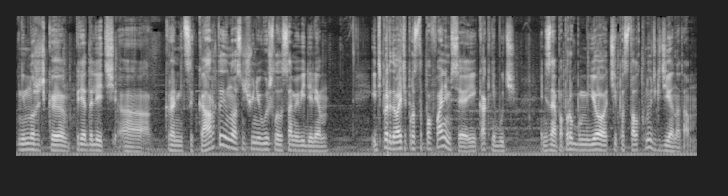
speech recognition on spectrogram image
немножечко преодолеть а, границы карты. У нас ничего не вышло, вы сами видели. И теперь давайте просто пофанимся и как-нибудь, я не знаю, попробуем ее типа столкнуть. Где она там?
